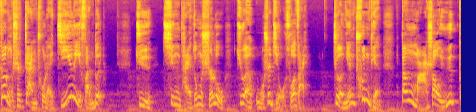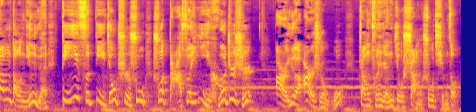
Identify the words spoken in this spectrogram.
更是站出来极力反对。据《清太宗实录》卷五十九所载。这年春天，当马绍瑜刚到宁远，第一次递交敕书，说打算议和之时，二月二十五，张存仁就上书请奏，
